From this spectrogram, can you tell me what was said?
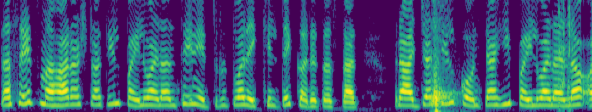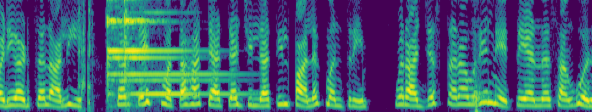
तसेच महाराष्ट्रातील पैलवानांचे नेतृत्व देखील ते करत असतात. राज्यातील कोणत्याही पैलवानांना अडीअडचण आली तर ते स्वतः त्या त्या जिल्ह्यातील पालकमंत्री व राज्यस्तरावरील नेते यांना सांगून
